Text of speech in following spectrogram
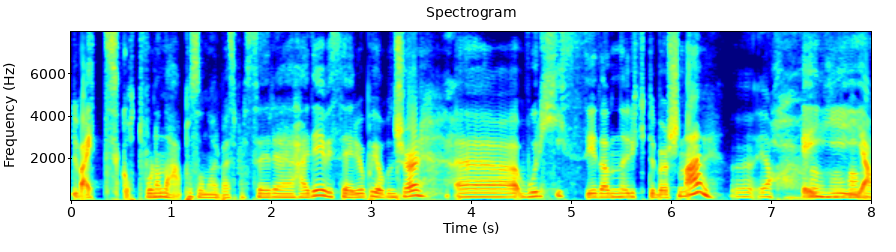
Du veit godt hvordan det er på sånne arbeidsplasser, eh, Heidi. Vi ser jo på jobben sjøl uh, hvor hissig den ryktebørsen er. Uh, ja. Ja.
